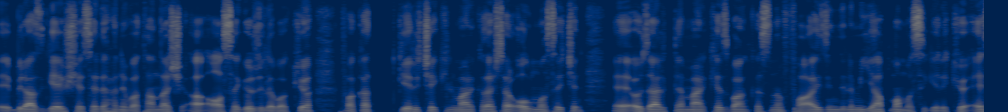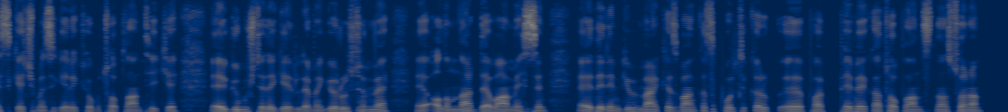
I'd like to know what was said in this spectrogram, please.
e, biraz gevşese de hani vatandaş a, alsa gözüyle bakıyor. Fakat geri çekilme arkadaşlar olması için e, özellikle Merkez Bankası'nın faiz indirimi yapmaması gerekiyor. Es geçmesi gerekiyor bu toplantıyı ki e, gümüşte de gerileme görülsün ve e, alımlar devam etsin. E, dediğim gibi Merkez Bankası politika e, PPK toplantısından sonra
